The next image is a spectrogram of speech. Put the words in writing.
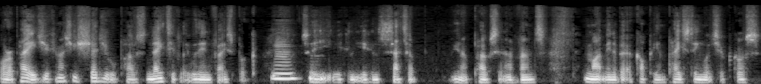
or a page, you can actually schedule posts natively within Facebook. Mm. So you, you can you can set up you know posts in advance. Might mean a bit of copy and pasting, which of course,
